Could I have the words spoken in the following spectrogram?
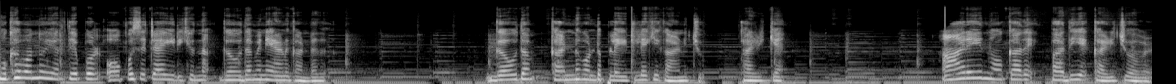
മുഖമൊന്ന് ഉയർത്തിയപ്പോൾ ഓപ്പോസിറ്റായി ഇരിക്കുന്ന ഗൗതമിനെയാണ് കണ്ടത്. ഗൗതം കണ്ണുകൊണ്ട് പ്ലേറ്റിലേക്ക് കാണിച്ചു കഴിക്കാൻ ആരെയും നോക്കാതെ പതിയെ കഴിച്ചു അവൾ.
